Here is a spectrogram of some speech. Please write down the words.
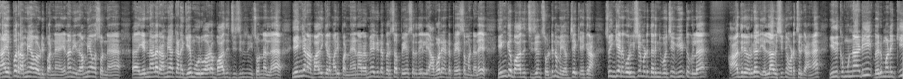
நான் எப்போ ரம்யாவை அப்படி பண்ணேன்? ஏன்னா நீ ரம்யாவை சொன்ன. என்னால் ரம்யாக்கான கேம் ஒரு வாரம் பாதிச்சிச்சுன்னு நீ சொன்னல எங்கே நான் பாதிக்கிற மாதிரி பண்ணேன்? நான் ரம்யா கிட்ட பெருசாக பேசுறதே இல்லையா. போல என்கிட்ட பேச மாட்டாலே எங்க பாதிச்சுச்சுன்னு சொல்லிட்டு நம்ம எஃப்ஜே கேட்குறான் ஸோ இங்க எனக்கு ஒரு விஷயம் மட்டும் தெரிஞ்சு போச்சு. வீட்டுக்குள்ள ஆதிரை அவர்கள் எல்லா விஷயத்தையும் உடைச்சிருக்காங்க. இதுக்கு முன்னாடி வெறுமனைக்கு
